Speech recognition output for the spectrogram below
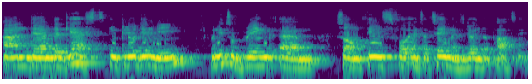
And um, the guests, including me, we need to bring um, some things for entertainment during the party.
